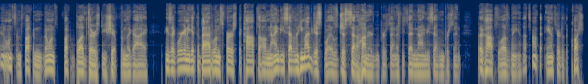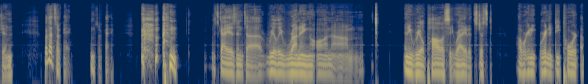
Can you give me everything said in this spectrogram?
They want some fucking they want some fucking bloodthirsty shit from the guy. He's like, we're gonna get the bad ones first. The cops all ninety seven. He might have just well just said hundred percent if he said ninety seven percent. The cops love me. That's not the answer to the question, but that's okay. That's okay. this guy isn't uh, really running on um, any real policy, right? It's just oh, we're gonna we're gonna deport a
